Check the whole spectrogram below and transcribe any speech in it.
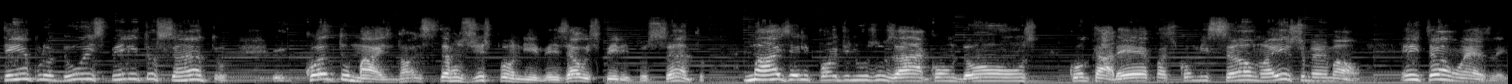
templo do Espírito Santo. E quanto mais nós estamos disponíveis ao Espírito Santo, mais ele pode nos usar com dons, com tarefas, com missão, não é isso, meu irmão? Então, Wesley,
